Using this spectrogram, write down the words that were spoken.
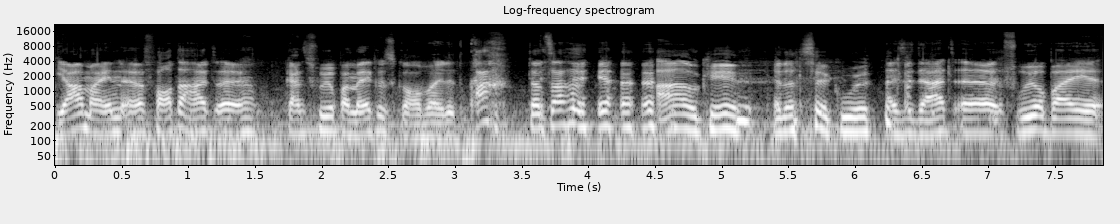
Ja, mein äh, Vater hat äh, ganz früher bei Melkus gearbeitet. Ach, Tatsache? Ja. Ah, okay. Ja, das ist ja cool. Also der hat äh, früher bei,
